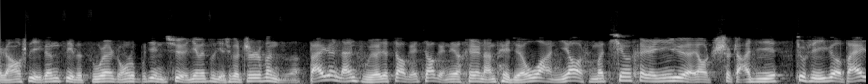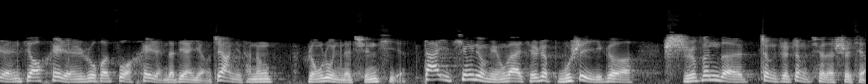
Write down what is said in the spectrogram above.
然后自己跟自己的族人融入不进去，因为自己是个知识分子。白人男主角就交给交给那个黑人男配角，哇你要什么听黑人音乐，要吃炸鸡，就是一个白人教黑人如何做黑人的电影，这样你才能融入你的群体。大家一听就明白，其实这不是一个十分的政治正确的事情。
